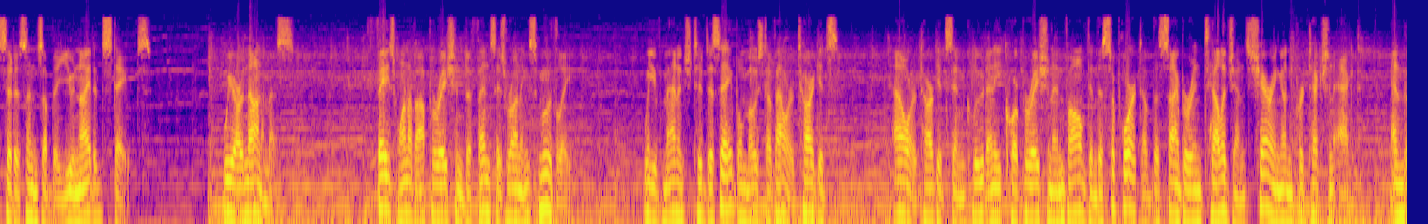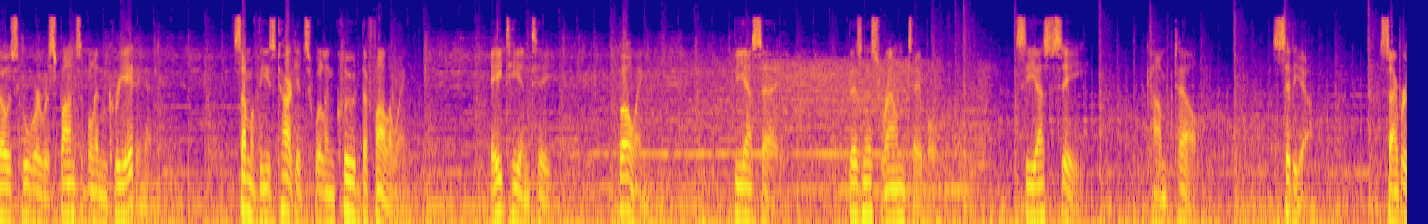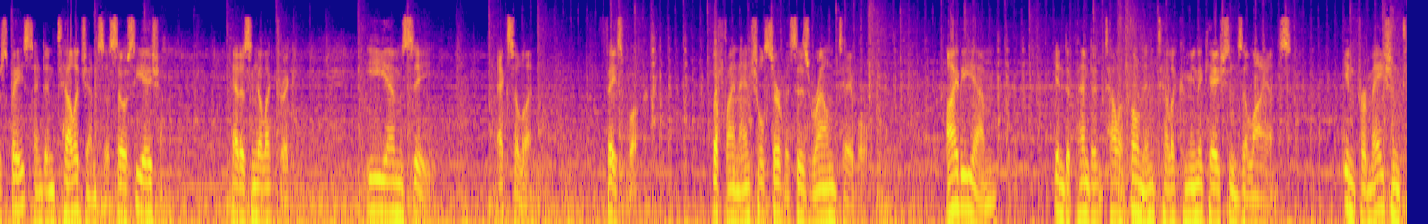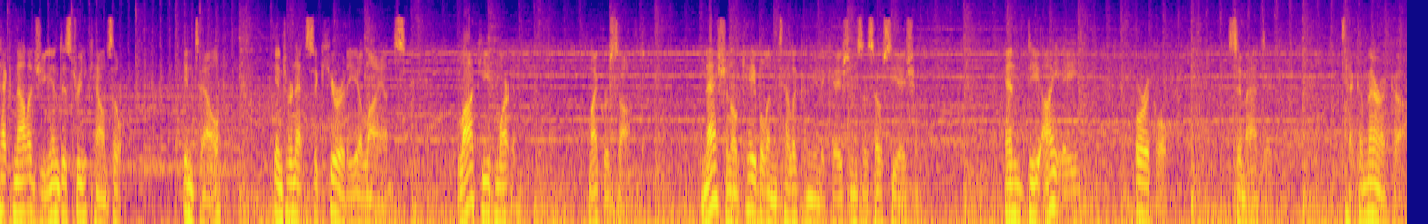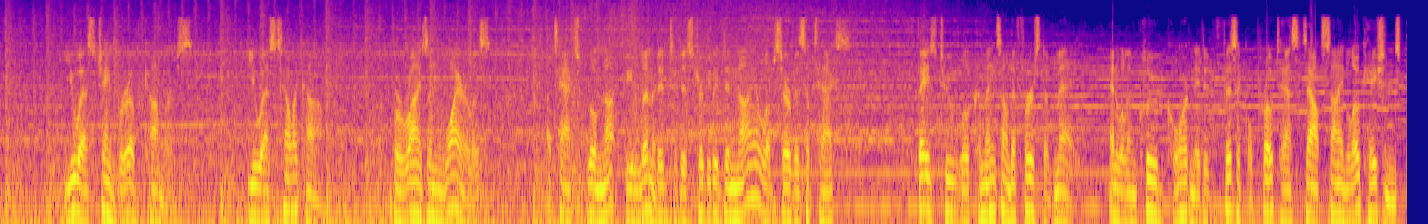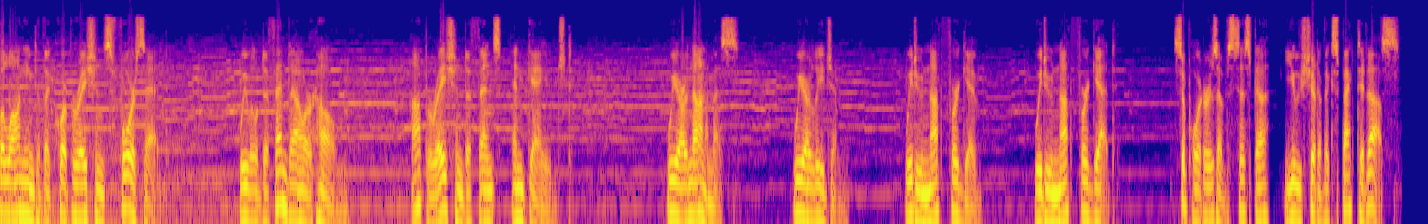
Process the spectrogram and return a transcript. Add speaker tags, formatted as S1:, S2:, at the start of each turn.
S1: citizens of the United States. We are anonymous. Phase 1 of Operation Defense is running smoothly. We've managed to disable most of our targets. Our targets include any corporation involved in the support of the Cyber Intelligence Sharing and Protection Act, and those who were responsible in creating it. Some of these targets will include the following. AT&T, Boeing, BSA, Business Roundtable, CSC, Comptel, CTIA, Cyberspace and Intelligence Association, Edison Electric, EMC, Exelon, Facebook, the Financial Services Roundtable, IBM, Independent Telephone and Telecommunications Alliance, Information Technology Industry Council, Intel, Internet Security Alliance, Lockheed Martin, Microsoft, National Cable and Telecommunications Association, NDIA, Oracle, Symantec, Tech America, U.S. Chamber of Commerce, U.S. Telecom, Verizon Wireless. Attacks will not be limited to distributed denial of service attacks. Phase 2 will commence on the 1st of May and will include coordinated physical protests outside locations belonging to the corporation's foresaid. We will defend our home. Operation Defense engaged. We are anonymous. We are legion. We do not forgive. We do not forget. Supporters of CISPA, you should have expected us.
